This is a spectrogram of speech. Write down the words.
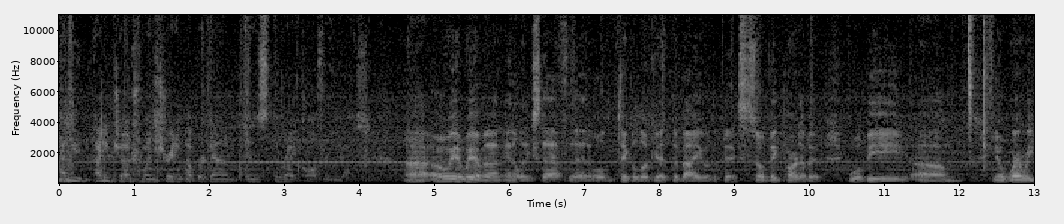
How do you how do you judge when trading up or down is the right call for you guys? Uh, oh, we, we have an analytics staff that will take a look at the value of the picks. So a big part of it will be, um, you know, where we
